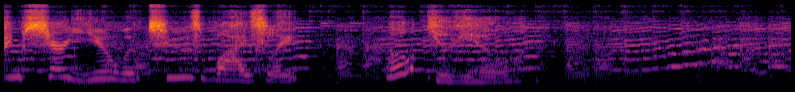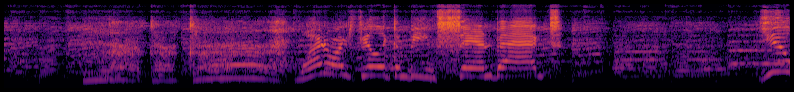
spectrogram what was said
I'm sure you will choose wisely. Won't you, you? Why do I feel like I'm being sandbagged? You?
